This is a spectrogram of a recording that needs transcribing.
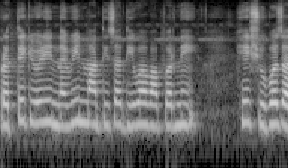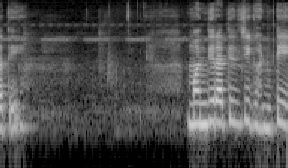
प्रत्येक वेळी नवीन मातीचा दिवा वापरणे हे शुभ जाते. मंदिरातील जी घंटी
